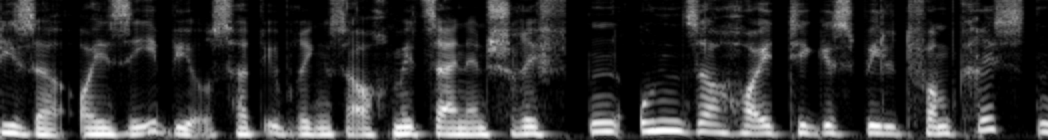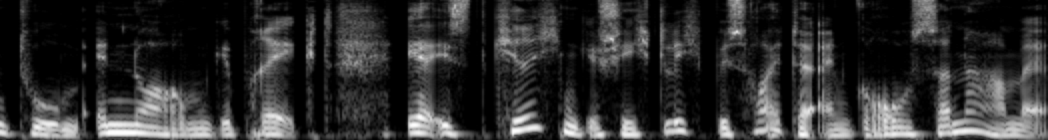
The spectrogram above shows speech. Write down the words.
Dieser Eusebius hat übrigens auch mit seinen Schriften unser heutiges Bild vom Christentum enorm geprägt. Er ist kirchengeschichtlich bis heute ein großer Name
